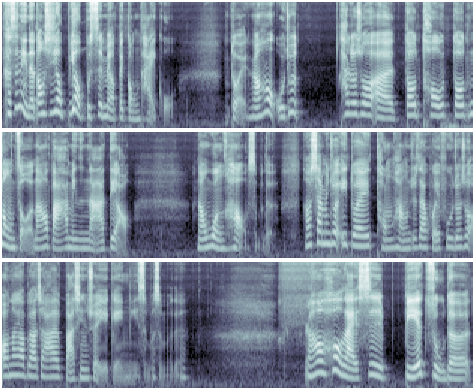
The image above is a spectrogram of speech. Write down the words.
可是你的东西又又不是没有被公开过，对，然后我就他就说呃都偷都弄走了，然后把他名字拿掉，然后问号什么的，然后下面就一堆同行就在回复，就说哦那要不要叫他把薪水也给你什么什么的，然后后来是别组的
